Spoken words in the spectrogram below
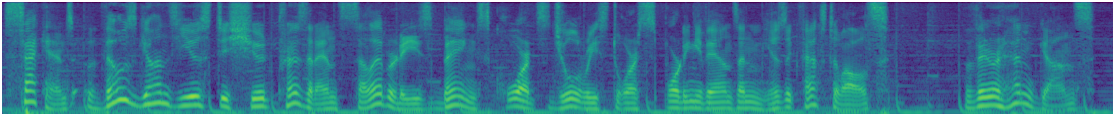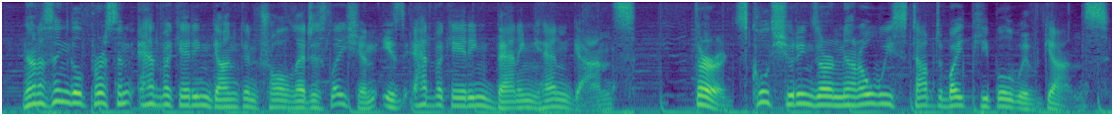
Second, those guns used to shoot presidents, celebrities, banks, courts, jewelry stores, sporting events, and music festivals. They're handguns. Not a single person advocating gun control legislation is advocating banning handguns. Third, school shootings are not always stopped by people with guns.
